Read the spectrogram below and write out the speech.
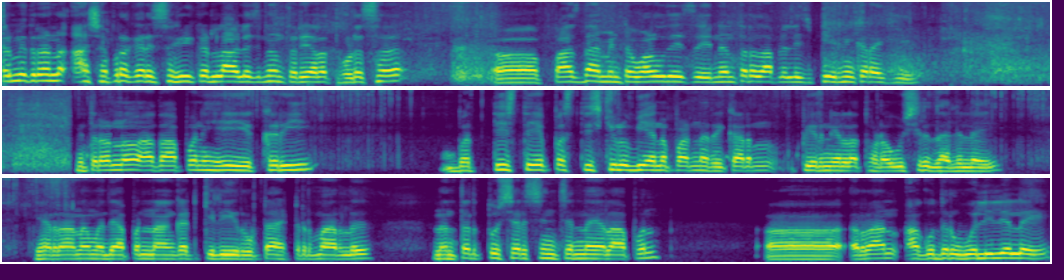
तर मित्रांनो अशा प्रकारे सगळीकडे लावल्याच्या नंतर याला थोडंसं पाच दहा मिनटं वाळू द्यायचं आहे नंतरच आपल्याला याची पेरणी करायची. आहे मित्रांनो आता आपण हे एकरी बत्तीस ते पस्तीस किलो बियाणं पाडणार आहे. कारण पेरणीला थोडा उशीर झालेला आहे. ह्या रानामध्ये आपण नांगाट केली रोटाहॅटर मारलं. नंतर तुषार सिंचन याला आपण रान अगोदर वलिलेलं आहे.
